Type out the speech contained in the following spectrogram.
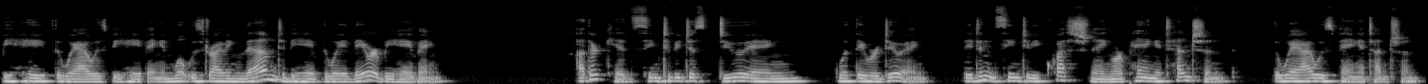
behave the way I was behaving and what was driving them to behave the way they were behaving. Other kids seemed to be just doing what they were doing. They didn't seem to be questioning or paying attention the way I was paying attention.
